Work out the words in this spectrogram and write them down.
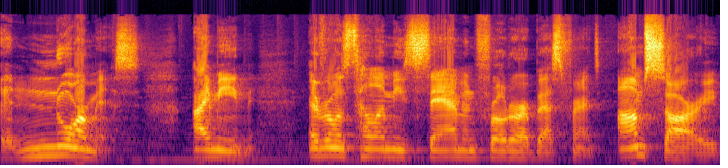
enormous. I mean, everyone's telling me Sam and Frodo are best friends. I'm sorry.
